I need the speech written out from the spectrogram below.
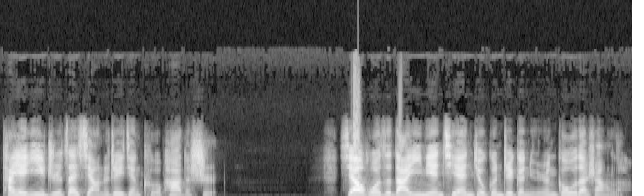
他也一直在想着这件可怕的事。小伙子打一年前就跟这个女人勾搭上了，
